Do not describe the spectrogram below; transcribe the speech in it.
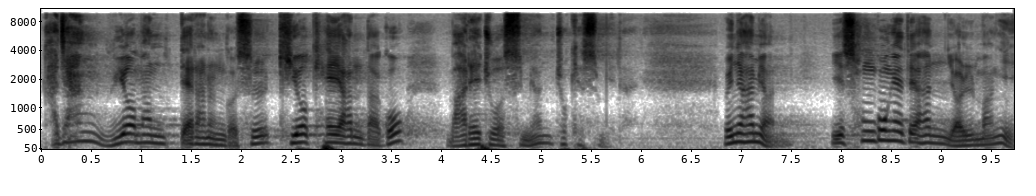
가장 위험한 때라는 것을 기억해야 한다고 말해 주었으면 좋겠습니다. 왜냐하면 이 성공에 대한 열망이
